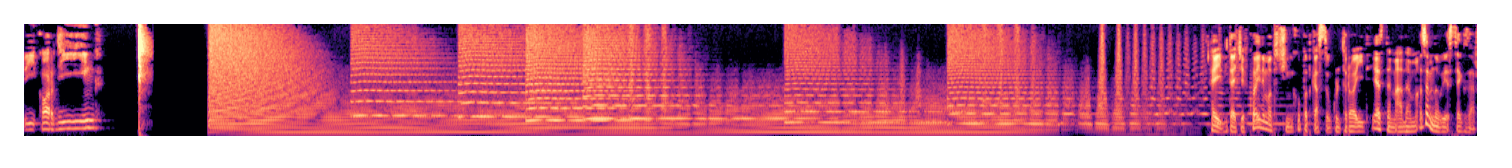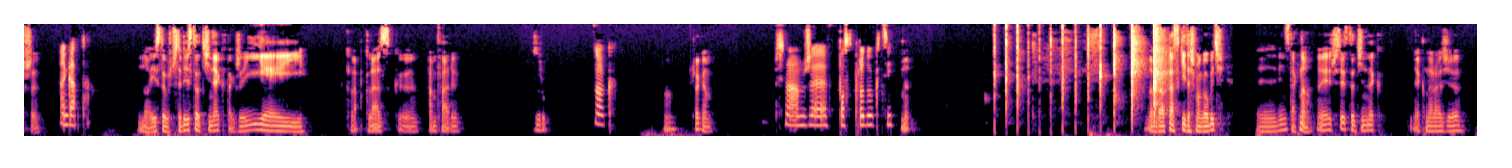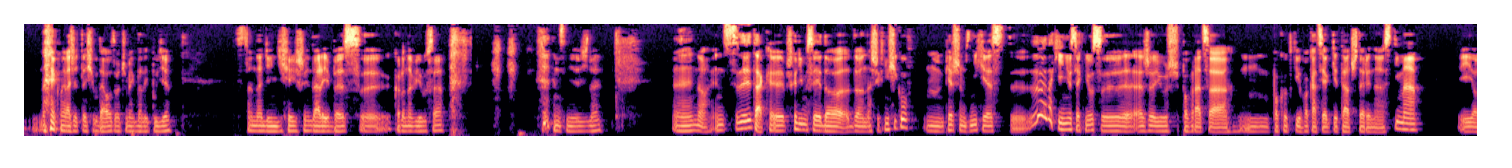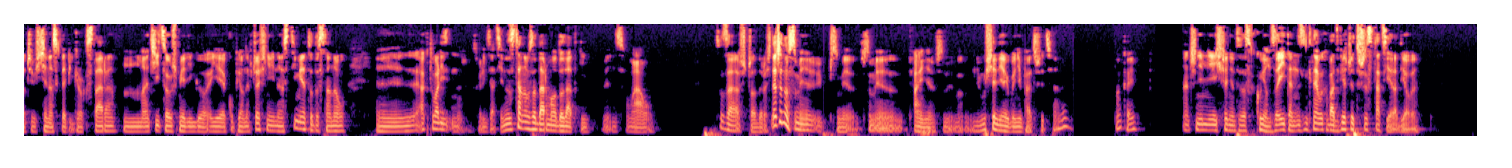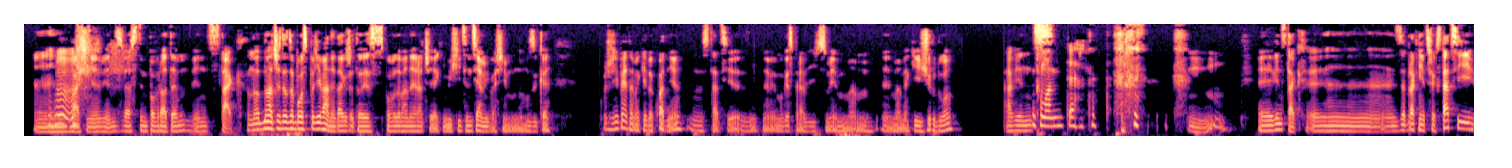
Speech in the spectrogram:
Recording. Hej, witajcie w kolejnym odcinku podcastu Kulturoid. Jestem Adam, a ze mną jest jak zawsze Agata. No, jest to już 40 odcinek, także jej. Klap, klask, y, fanfary. Zrób. Ok. No, czekam. Myślałam, że w postprodukcji. Nie. Dobra, oklaski też mogą być. Yy, więc tak, no, yy, 40 odcinek. Jak na razie, jak na razie to się udało, zobaczymy jak dalej pójdzie. Stan na dzień dzisiejszy dalej bez yy, koronawirusa. więc nie jest źle. Yy, No, więc yy, tak, yy, przechodzimy sobie do, do naszych newsików. Mm, Pierwszym z nich jest yy, taki news jak news, że już powraca mm, po krótkich wakacjach GTA 4 na Steama i oczywiście na sklepik Rockstara. Mm, A ci, co już mieli go, je kupione wcześniej na Steamie, to dostaną aktualiz no, aktualizację. No, dostaną za darmo dodatki, więc wow. Co za szczodrość. Znaczy, no w sumie, w sumie, w sumie fajnie, w sumie, bo nie musieli jakby nie patrzeć, ale okej. Znaczy niemniej średnio to zaskakujące. I ten, zniknęły chyba dwie czy trzy stacje radiowe. E, Mhm. Właśnie, więc wraz z tym powrotem, więc tak. No, no znaczy to, to było spodziewane, tak, że to jest spowodowane raczej jakimiś licencjami właśnie na muzykę. Może nie pamiętam jakie dokładnie stacje zniknęły, mogę sprawdzić, w sumie mam, mam jakieś źródło. A więc... Bo mam internet. Mm. E, Więc tak, e, zabraknie trzech stacji,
